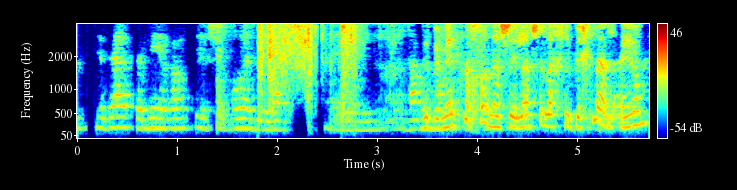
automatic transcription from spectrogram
את יודעת, אני עברתי השבוע דירה. אה, זה באמת נכון, השאלה שלך היא בכלל, היום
